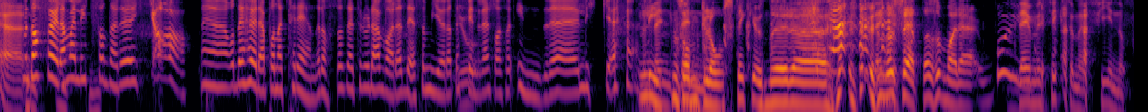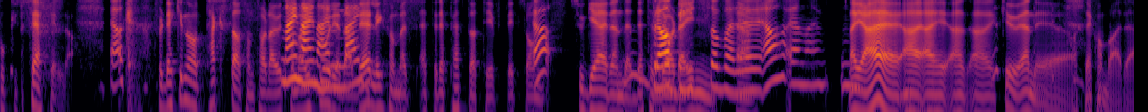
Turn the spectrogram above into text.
er Men da føler jeg meg litt sånn derre Ja! Eh, og det hører jeg på når jeg trener også, så jeg tror det er bare det som gjør at jeg Jo. finner en slags sånn indre lykke. En liten den- sånn glowstick under, uh, under setet som bare Det er jo musikk som er fin å fokusere til, da. Ja, For det er ikke noen tekster som tar deg ut Nei, på noen nei, nei, historie nei. der. Det er liksom et, et repetativt, litt sånn Ja. suggerende Dette Bra drar deg inn. beats og bare Ja. Ja, ja nei. mm. Nei, jeg, jeg, jeg, jeg, jeg er ikke uenig i at det kan være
